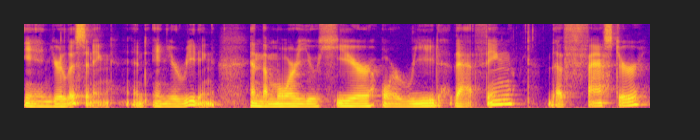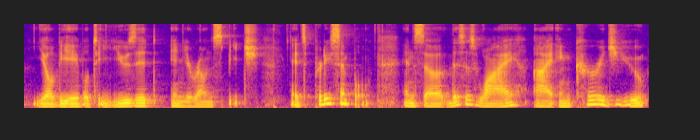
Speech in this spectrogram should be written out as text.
in your listening and in your reading. And the more you hear or read that thing, the faster you'll be able to use it in your own speech. It's pretty simple. And so, this is why I encourage you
